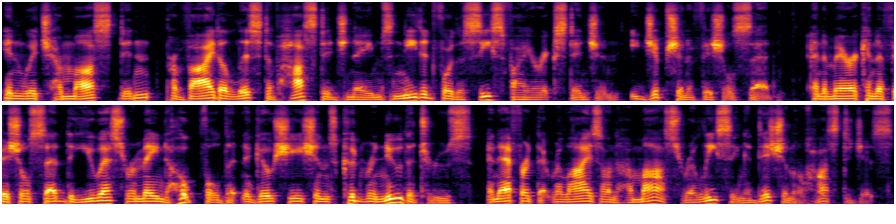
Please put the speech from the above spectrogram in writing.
in which Hamas didn't provide a list of hostage names needed for the ceasefire extension, Egyptian officials said. An American official said the U.S. remained hopeful that negotiations could renew the truce, an effort that relies on Hamas releasing additional hostages.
